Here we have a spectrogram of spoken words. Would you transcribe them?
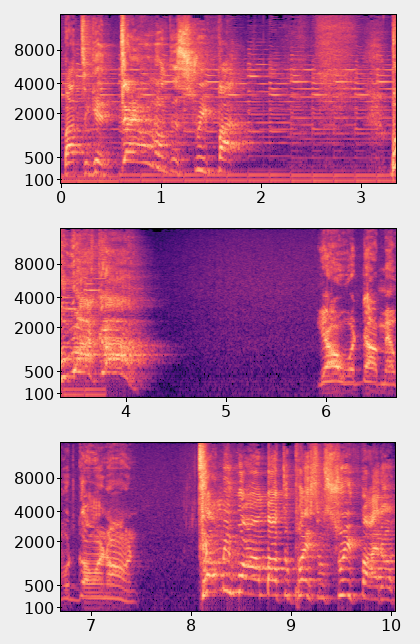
About to get down on this street fight. Yo, what up, man? What's going on? Tell me why I'm about to play some Street Fighter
